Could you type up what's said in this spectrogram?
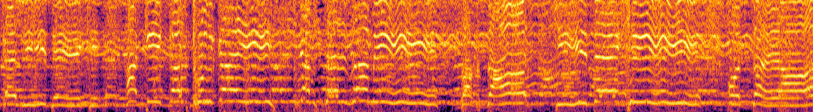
कली देखी। हकीकत खुल गई, जब सरजमी बगदाद की देखी, और तैयार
